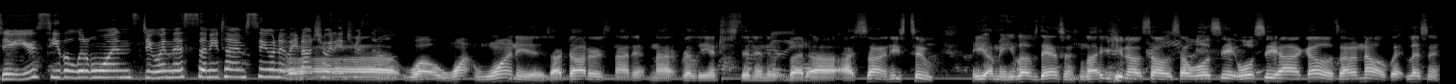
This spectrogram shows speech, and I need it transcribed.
Do you see the little ones doing this anytime soon? Are they not showing interest in Uh, it? well, one one is our daughter is not not really interested in it, but uh, our son, he's two. He, I mean, he loves dancing, like you know. So so we'll see we'll see how it goes. I don't know, but listen,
